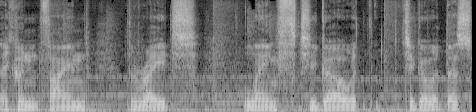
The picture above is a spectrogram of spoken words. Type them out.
I couldn't find the right length to go with, to go with this.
